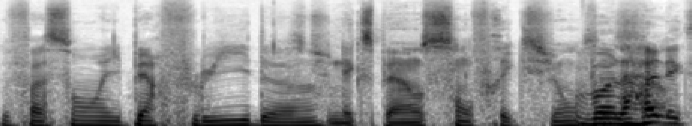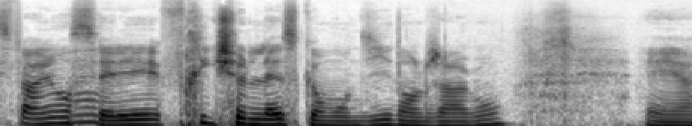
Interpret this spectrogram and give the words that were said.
de façon hyper fluide. C'est une expérience sans friction. Voilà, l'expérience, elle est frictionless, comme on dit dans le jargon. Et, euh,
